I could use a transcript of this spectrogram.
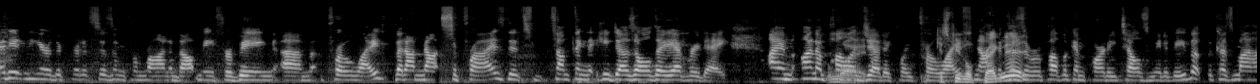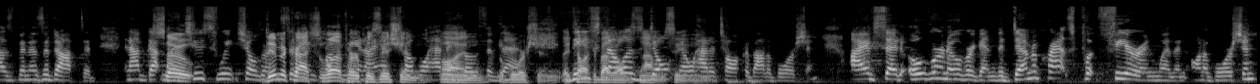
I didn't hear the criticism from Ron about me for being um, pro life, but I'm not surprised. It's something that he does all day, every day. I'm unapologetically pro life, not pregnant? because the Republican Party tells me to be, but because my husband is adopted. And I've got So, my two sweet children. Democrats love her I position on both of them. abortion. They These talk about the fellas don't know how to talk about abortion. I have said over and over again the Democrats put fear in women on abortion,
